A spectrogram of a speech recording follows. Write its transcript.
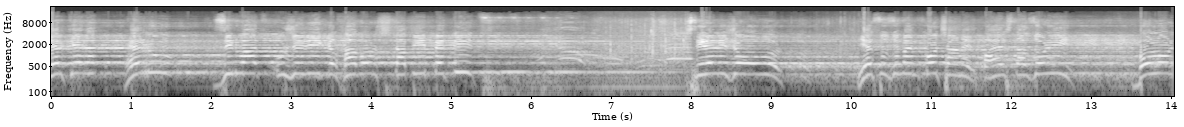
ձերքերը հերու զինված ուժերի գլխավոր շտաբի պետից Սիրելի ժողովուրդ ես ուզում եմ կոչ անել պահեստազորի բոլոր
